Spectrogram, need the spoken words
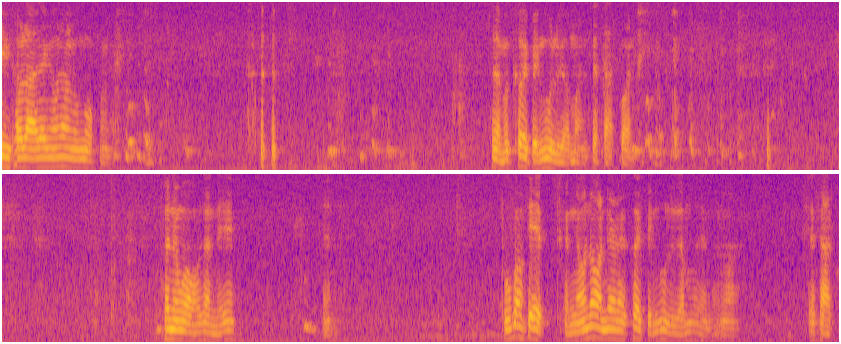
กินข้าวลาได้เงาหน้างงกๆนะแต่มันเคยเป็นงูเหลือมมันจะตัดก่อนพื่อนมองสันนี้ผู้ฟังเทศขันเงานอนเนี่ยนะเคยเป็นงูเหลือมอะไรมันว่าแต่ศาสตร์ก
